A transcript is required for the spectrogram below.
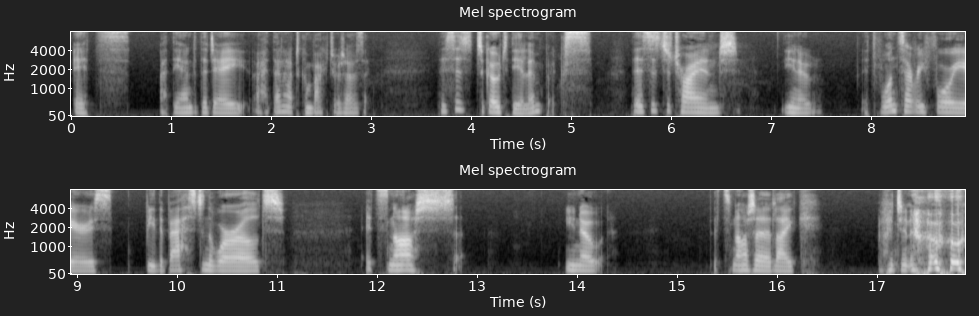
it's at the end of the day, I then had to come back to it. I was like, this is to go to the Olympics. This is to try and, you know, it's once every four years be the best in the world. It's not, you know, it's not a like, I don't know,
